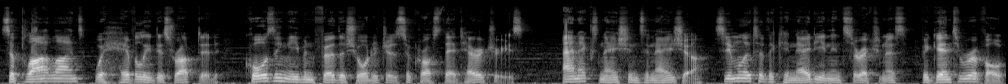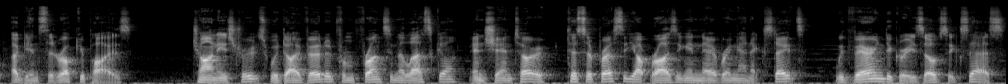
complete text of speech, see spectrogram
Supply lines were heavily disrupted, causing even further shortages across their territories. Annexed nations in Asia, similar to the Canadian insurrectionists, began to revolt against their occupiers. Chinese troops were diverted from fronts in Alaska and Shantou to suppress the uprising in neighbouring annexed states with varying degrees of success.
